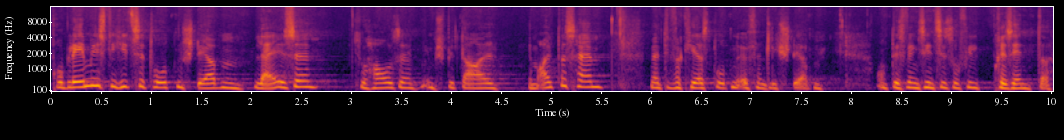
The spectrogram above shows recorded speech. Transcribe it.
Problem ist, die Hitzetoten sterben leise, zu Hause, im Spital, im Altersheim, während die Verkehrstoten öffentlich sterben. Und deswegen sind sie so viel präsenter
